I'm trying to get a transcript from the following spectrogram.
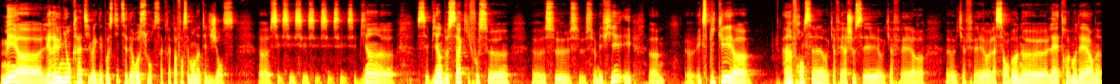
Mais euh, les réunions créatives avec des post-it, c'est des ressources. Ça ne crée pas forcément d'intelligence. Euh, c'est bien, euh, bien de ça qu'il faut se, se, se, méfier et expliquer un Français euh, qui a fait HEC, euh, qui a fait, euh, qui a fait la Sorbonne lettres modernes,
